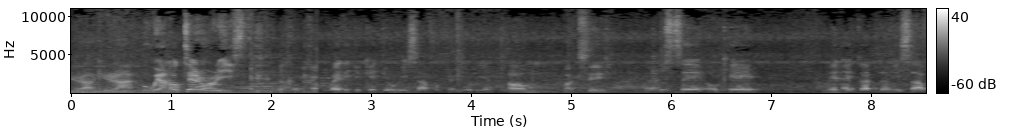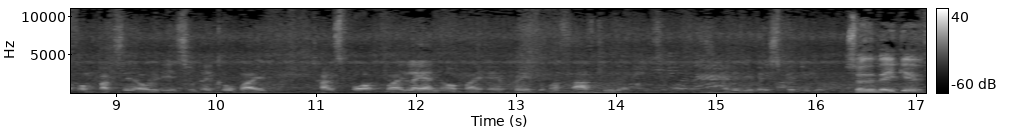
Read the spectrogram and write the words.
Iraq, Iran. But we are not terrorists. Where did you get your visa for Cambodia? um, Pakistan. Uh, to say, okay, when I got the visa from Pakistan already, should I go by transport, by land or by airplane? You must ask him that. And then he will explain to you. So they give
